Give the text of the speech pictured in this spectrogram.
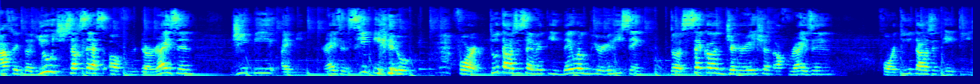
after the huge success of the Ryzen GPU, I mean Ryzen CPU for 2017, they will be releasing the second generation of Ryzen for 2018.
